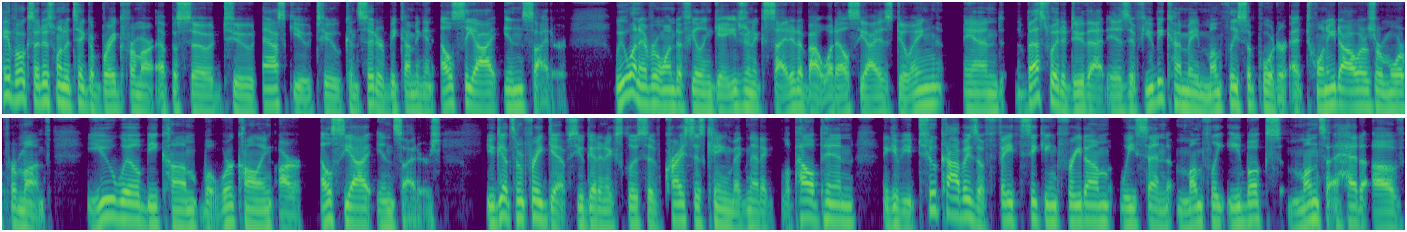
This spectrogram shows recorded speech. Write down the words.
Hey, folks, I just want to take a break from our episode to ask you to consider becoming an LCI insider. We want everyone to feel engaged and excited about what LCI is doing. And the best way to do that is if you become a monthly supporter at $20 or more per month, you will become what we're calling our LCI insiders. You get some free gifts. You get an exclusive Christ is King magnetic lapel pin. We give you two copies of Faith Seeking Freedom. We send monthly ebooks months ahead of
